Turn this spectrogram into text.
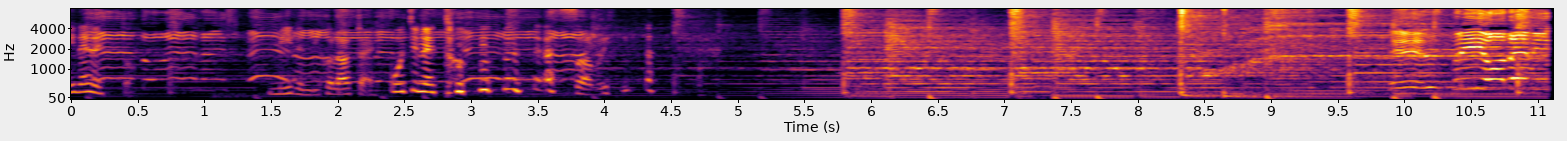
miren esto. Miren, dijo la otra. Escuchen esto. Sorry. El frío de mi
